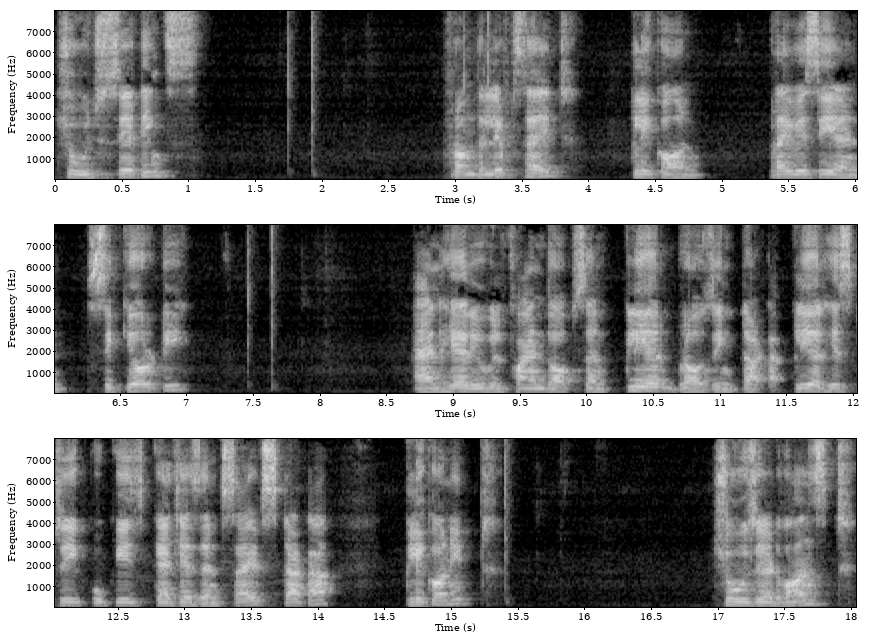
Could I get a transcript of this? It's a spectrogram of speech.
choose settings. From the left side, click on privacy and security and here you will find the option clear browsing data clear history cookies caches and sites data click on it choose advanced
